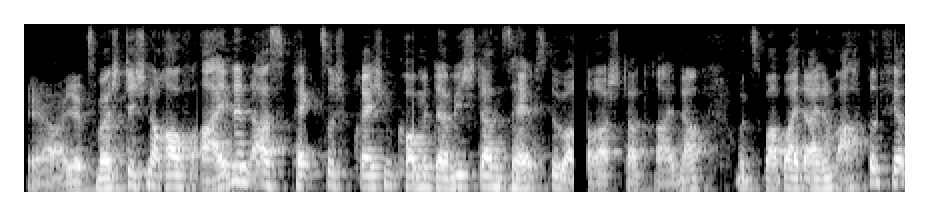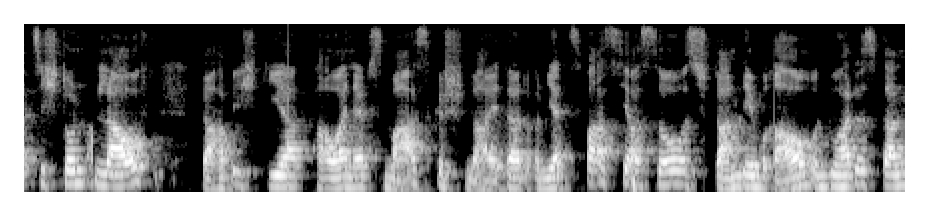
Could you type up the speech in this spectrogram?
Ja, jetzt möchte ich noch auf einen Aspekt zu sprechen kommen, der mich dann selbst überrascht hat, Rainer. Und zwar bei deinem 48-Stunden-Lauf, da habe ich dir Powernaps maßgeschneidert. Und jetzt war es ja so, es stand im Raum und du hattest dann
